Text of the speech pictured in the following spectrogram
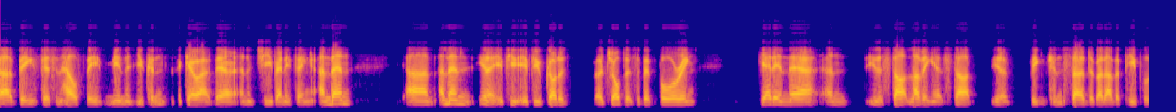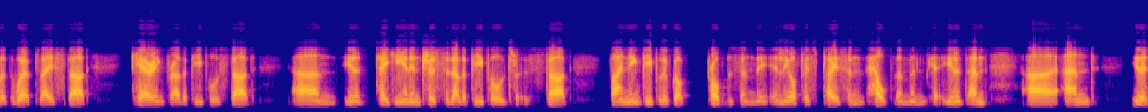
uh, being fit and healthy, mean that you can go out there and achieve anything. And then um, and then, you know, if you if you've got a, a job that's a bit boring, get in there and you know start loving it. Start you know being concerned about other people at the workplace. Start caring for other people. Start um, you know taking an interest in other people. Start finding people who've got problems in the in the office place and help them and you know and uh, and you know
